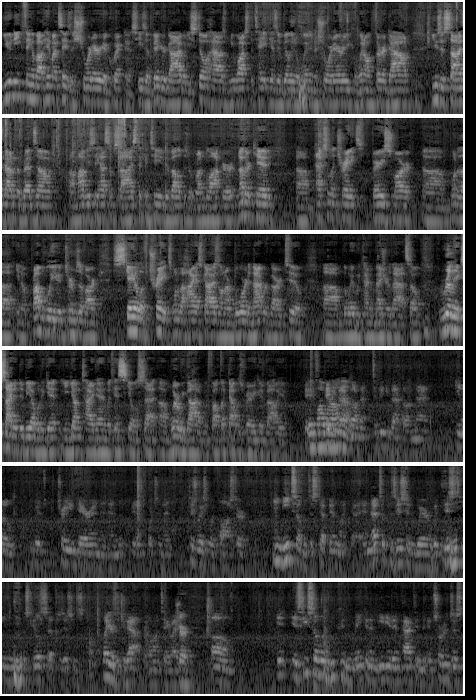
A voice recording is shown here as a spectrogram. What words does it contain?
unique thing about him, I'd say, is his short area quickness. He's a bigger guy, but he still has, when you watch the tape, his ability to win in a short area. He can win on third down, use his size down in the red zone. Um, obviously, has some size to continue to develop as a run blocker. Another kid, um, excellent traits, very smart. Um, one of the, you know, probably in terms of our scale of traits, one of the highest guys on our board in that regard too. Um, the way we kind of measure that, so really excited to be able to get a young tight end with his skill set um, where we got him. We felt like that was very good value. To While we're on piggyback that- on that, to piggyback on that, you know, with trading Darren and, and the, the unfortunate situation with Foster, you need someone to step in like that. And that's a position where, with this team, with the skill set positions, players that you have, Volante, right? Sure. Um, i- is he someone who can make an immediate impact and, and sort of just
